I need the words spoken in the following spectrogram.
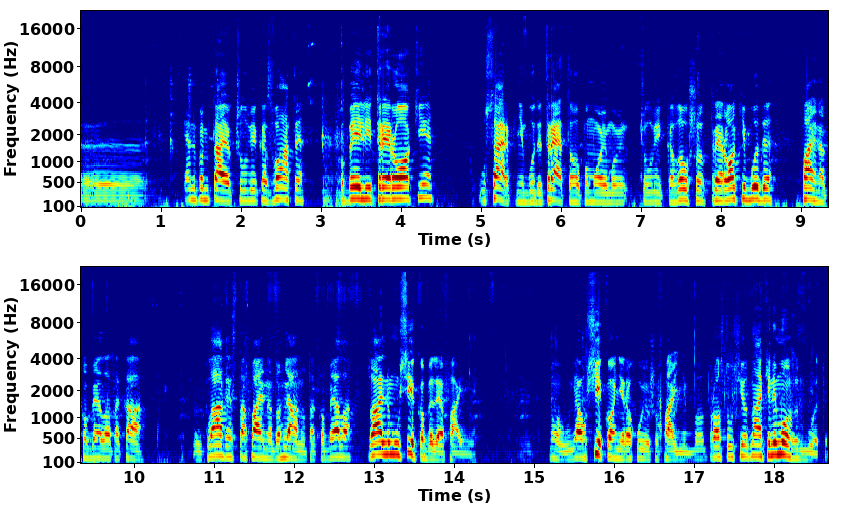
Е, я не пам'ятаю, як чоловіка звати. Кобилі 3 роки. У серпні буде 3, по-моєму, чоловік казав, що 3 роки буде. Файна кобила така. Укладиста, файна, доглянута кобила. В загальному всі кобили файні. Ну, я всі коні рахую, що файні, бо просто всі однакі не можуть бути.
